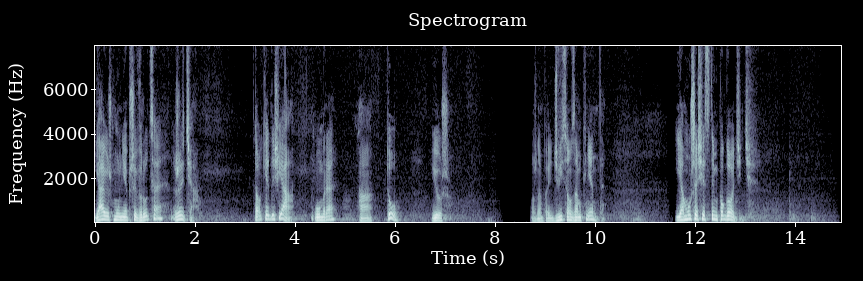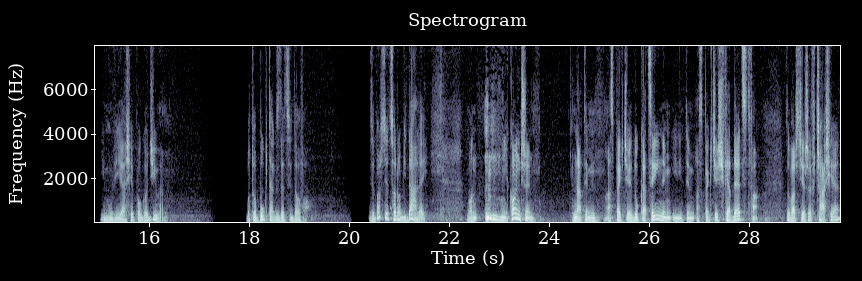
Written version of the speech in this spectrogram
Ja już mu nie przywrócę życia. To kiedyś ja umrę, a tu już, można powiedzieć, drzwi są zamknięte. I ja muszę się z tym pogodzić. I mówi: Ja się pogodziłem, bo to Bóg tak zdecydował. Zobaczcie, co robi dalej, bo on nie kończy na tym aspekcie edukacyjnym i tym aspekcie świadectwa. Zobaczcie, że w czasie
